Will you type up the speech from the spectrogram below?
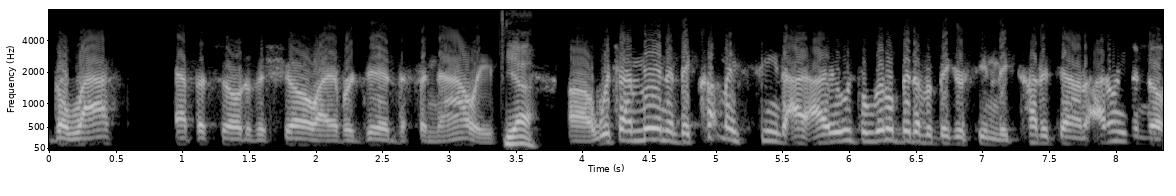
The last episode of the show I ever did, the finale, yeah, uh, which I'm in, and they cut my scene. I, I, it was a little bit of a bigger scene. They cut it down. I don't even know.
